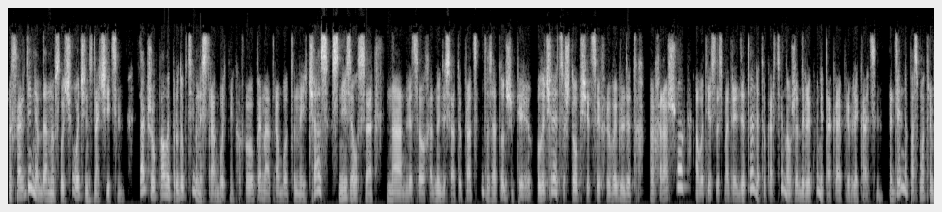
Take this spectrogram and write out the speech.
Расхождение в данном случае очень значительно. Также упала и продуктивность работников. ВВП на отработанный час снизился на 2,1% за тот же период. Получается, что общие цифры выглядят хорошо, а вот если смотреть детали, то картина уже далеко не такая привлекательная. Отдельно посмотрим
